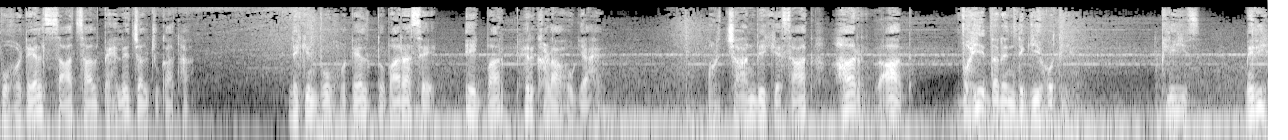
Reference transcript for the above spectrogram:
वो होटल सात साल पहले जल चुका था। लेकिन वो होटल दोबारा से एक बार फिर खड़ा हो गया है। और जानवी के साथ हर रात वही दरिंदगी होती है। प्लीज़, मेरी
